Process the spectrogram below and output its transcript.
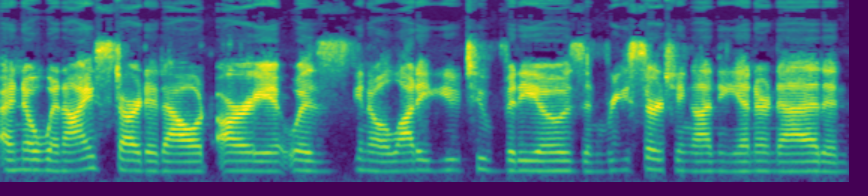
I know when I started out, Ari, it was, you know, a lot of YouTube videos and researching on the internet. And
